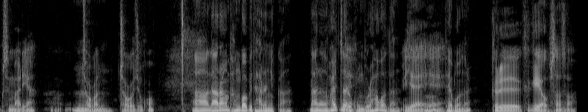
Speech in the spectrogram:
무슨 말이야 음, 적어 음. 적어주고 아, 나랑은 방법이 다르니까. 나는 활자를 네. 공부를 하거든. 예그 예. 대본을. 그 그게 없어서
